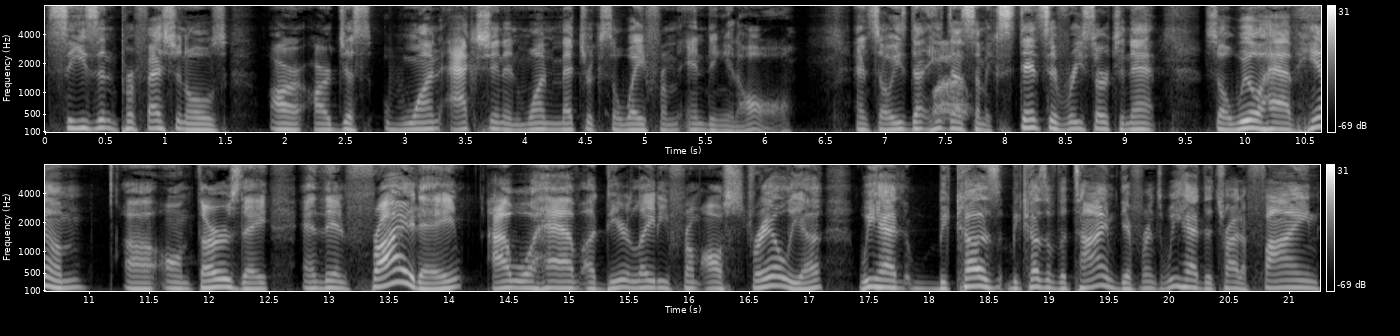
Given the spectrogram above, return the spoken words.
seasoned professionals are are just one action and one metrics away from ending it all. And so he's done he's done some extensive research in that. So we'll have him uh, on Thursday, and then Friday I will have a dear lady from Australia. We had because because of the time difference, we had to try to find.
